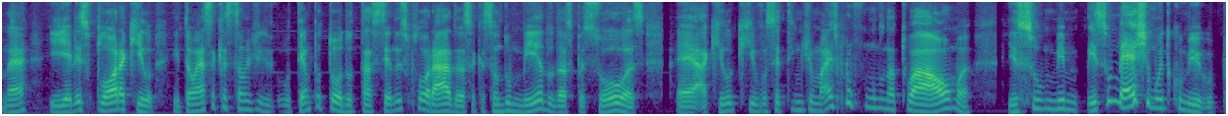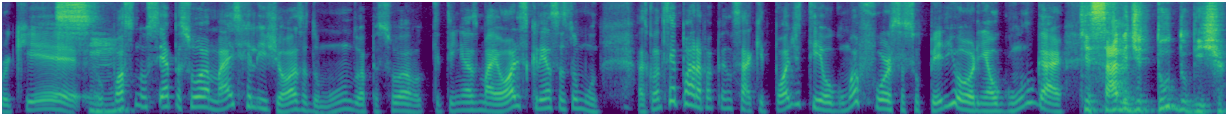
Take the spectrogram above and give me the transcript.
né? E ele explora aquilo. Então essa questão de o tempo todo tá sendo explorado, essa questão do medo das pessoas, é aquilo que você tem de mais profundo na tua alma, isso me isso mexe muito comigo, porque Sim. eu posso não ser a pessoa mais religiosa do mundo, a pessoa que tem as maiores crenças do mundo. Mas quando você para para pensar que pode ter alguma força superior em algum lugar que sabe de tudo, bicho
